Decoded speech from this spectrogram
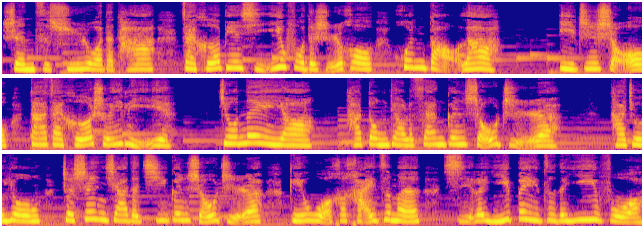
身子虚弱的他，在河边洗衣服的时候昏倒了，一只手搭在河水里，就那样，他冻掉了三根手指。他就用这剩下的七根手指给我和孩子们洗了一辈子的衣服，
